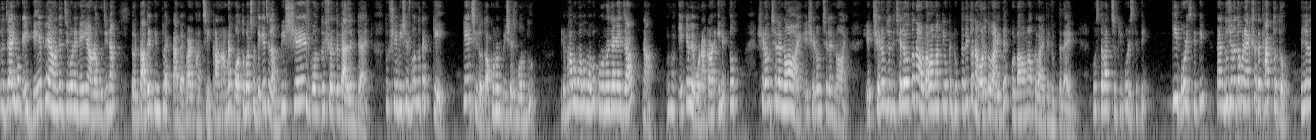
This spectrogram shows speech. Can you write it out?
তো যাই হোক, এই ডে ফে আমাদের জীবনে নেই, আমরা বুঝি না। তো তাদের কিন্তু একটা ব্যাপার আছে, কারণ আমরা গত বছর দেখেছিলাম বিশেষ বন্ধুর সাথে ভ্যালেন্টাইন তো সেই বিশেষ বন্ধুটা কে? কে ছিল তখন ওর বিশেষ বন্ধু? এটা ভাবো ভাবো ভাবো, পুরোনো জায়গায় যাও। না একে ভেবো না, কারণ এর তো সেরম ছেলে নয়, এ সেরম ছেলে নয়। এর সেরম যদি ছেলে হতো না, ওর বাবা মা কি ওকে ঢুকতে দিত না বলো তো বাড়িতে, ওর বাবা মা ওকে বাড়িতে ঢুকতে দেয়নি। বুঝতে পারছ কি পরিস্থিতি? কি পরিস্থিতি? কারণ দুজনে তখন একসাথে থাকতো তো, এই জন্য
